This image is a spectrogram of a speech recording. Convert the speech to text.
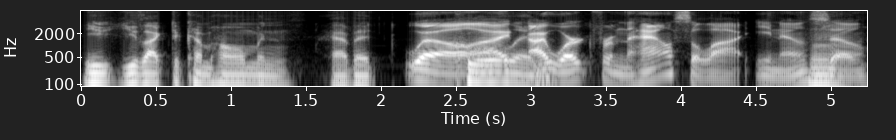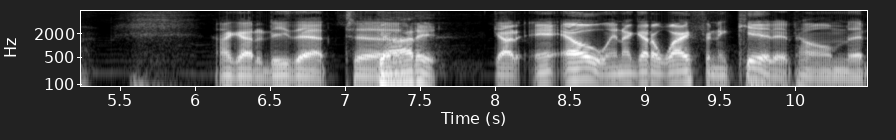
You you like to come home and have it. Well, Cool I, and- I work from the house a lot, you know, so I got to do that. Uh, Got it. Got it. Oh, and I got a wife and a kid at home. That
